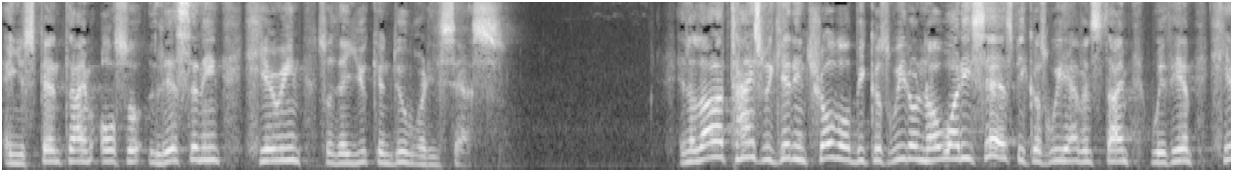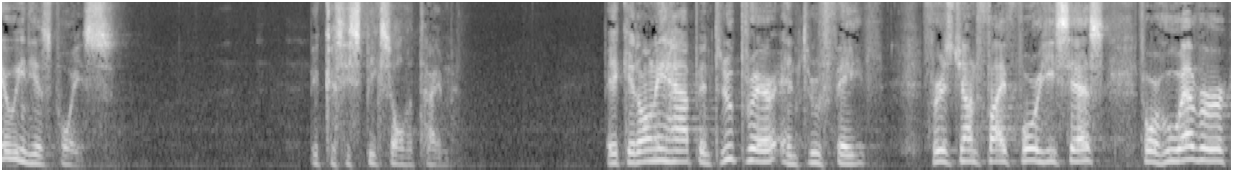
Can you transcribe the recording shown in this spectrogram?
and you spend time also listening, hearing so that you can do what He says. And a lot of times we get in trouble because we don't know what He says because we haven't spent time with Him hearing His voice. Because He speaks all the time. It can only happen through prayer and through faith. 1 John 5 4, he says, For whoever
